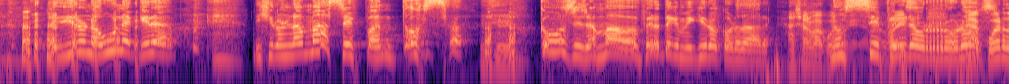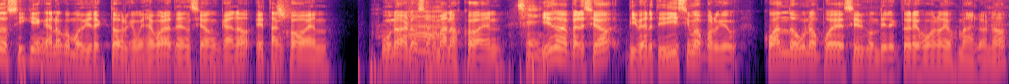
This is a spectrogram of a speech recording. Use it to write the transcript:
Le dieron a una que era, dijeron, la más espantosa. ¿Cómo se llamaba? Espérate que me quiero acordar. Ayer me acuerdo. No sé, pero era horroroso. Me acuerdo sí quién ganó como director, que me llamó la atención. Ganó Ethan Cohen, uno de los Ah. hermanos Cohen. Sí. Y eso me pareció divertidísimo porque cuando uno puede decir que un director es bueno o es malo, ¿no?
